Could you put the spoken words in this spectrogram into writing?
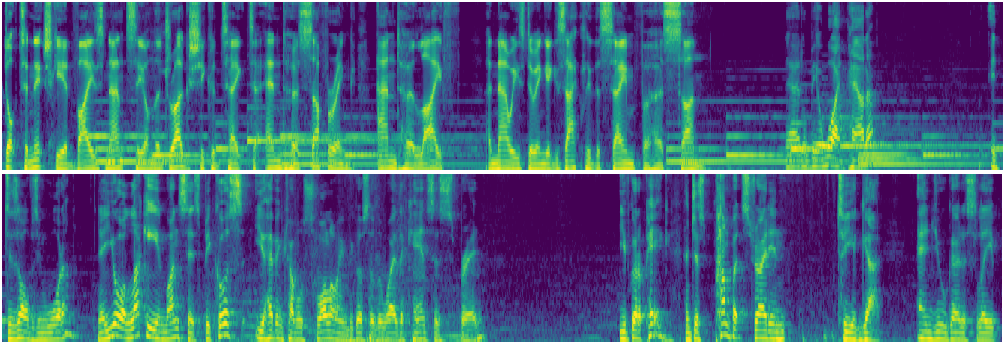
Dr. Nitschke advised Nancy on the drugs she could take to end her suffering and her life, and now he's doing exactly the same for her son. Now it'll be a white powder. It dissolves in water. Now you're lucky in one sense because you're having trouble swallowing because of the way the cancer's spread. You've got a peg and just pump it straight in to your gut and you'll go to sleep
